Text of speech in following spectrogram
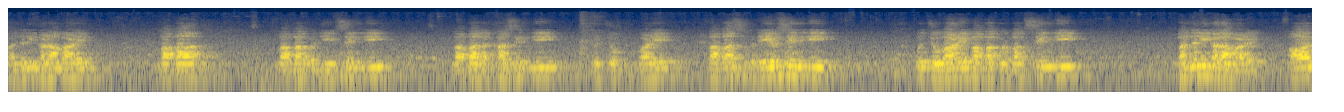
ਬੰਦਰੀ ਕਲਾਂ ਵਾਲੇ, ਬਾਬਾ ਬਾਬਾ ਗੁਰਜੀਤ ਸਿੰਘ ਜੀ, ਬਾਬਾ ਲੱਖਾ ਸਿੰਘ ਜੀ ਚੁੱਚੋ ਵਾਲੇ ਬਾਬਾ ਸੁਖਦੇਵ ਸਿੰਘ ਜੀ ਪੁੱਚੋ ਵਾਲੇ ਬਾਬਾ ਗੁਰਬਖਸ਼ ਸਿੰਘ ਜੀ ਬੰਦਨੀ ਕਲਾਂ ਵਾਲੇ ਔਰ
